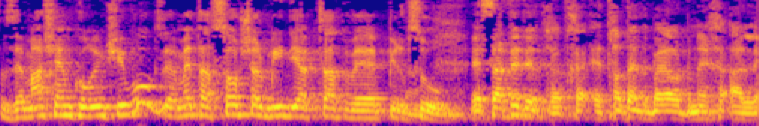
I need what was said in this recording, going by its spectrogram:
זה מה שהם קוראים שיווק, זה באמת הסושיאל מדיה קצת ופרסום. הסטתי אותך, התח- התחלת לדבר על, בני, על,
